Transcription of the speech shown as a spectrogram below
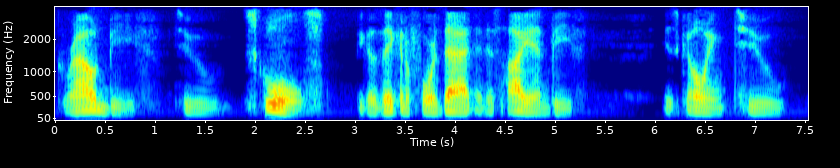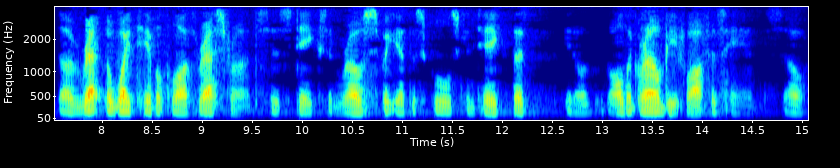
ground beef to schools because they can afford that, and his high-end beef is going to the re- the white tablecloth restaurants, his steaks and roasts, but yet the schools can take the you know all the ground beef off his hands. So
